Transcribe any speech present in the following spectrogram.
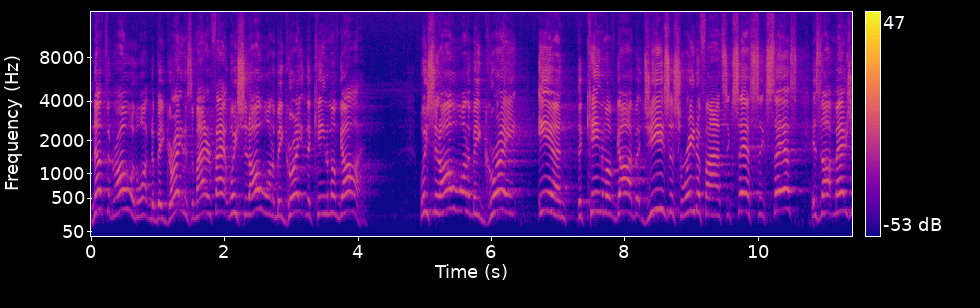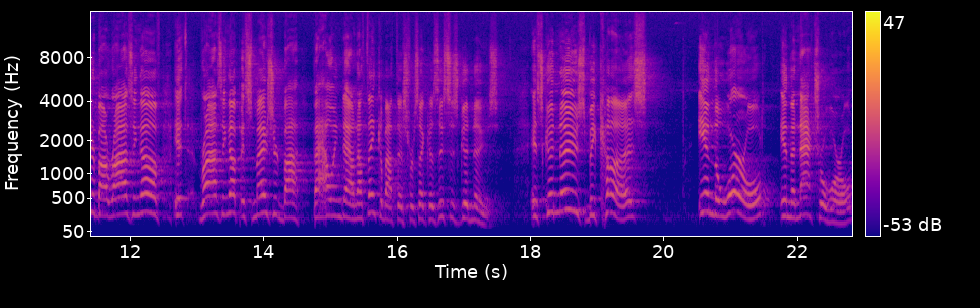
Nothing wrong with wanting to be great. As a matter of fact, we should all want to be great in the kingdom of God. We should all want to be great in the kingdom of God. But Jesus redefined success. Success is not measured by rising up, it rising up, it's measured by bowing down. Now think about this for a second, because this is good news. It's good news because in the world, in the natural world,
